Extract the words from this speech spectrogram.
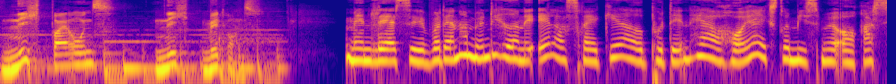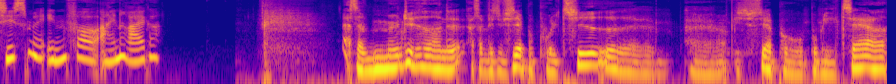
Nicht bei uns, nicht mit uns. Men Lasse, hvordan har myndighederne ellers reageret på den her højere ekstremisme og racisme inden for egne rækker? Altså myndighederne, altså hvis vi ser på politiet, øh, øh, hvis vi ser på, på militæret,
